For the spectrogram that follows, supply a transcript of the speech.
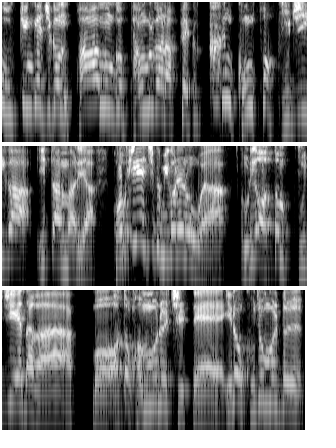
웃긴 게 지금 광화문 그 박물관 앞에 그 큰 공터 부지가 있단 말이야. 거기에 지금 이걸 해놓은 거야. 우리가 어떤 부지에다가 뭐 어떤 건물을 질 때 이런 구조물들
